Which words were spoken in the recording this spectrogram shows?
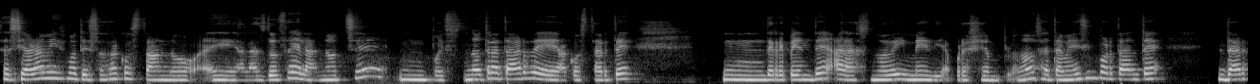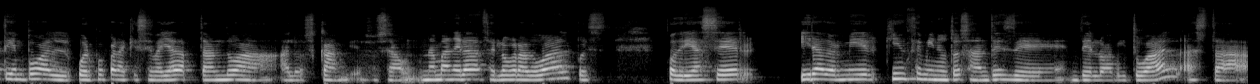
Sea, si ahora mismo te estás acostando eh, a las 12 de la noche, mm, pues no tratar de acostarte mm, de repente a las 9 y media, por ejemplo, ¿no? O sea, también es importante dar tiempo al cuerpo para que se vaya adaptando a, los cambios. O sea, una manera de hacerlo gradual, pues podría ser ir a dormir 15 minutos antes de lo habitual hasta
